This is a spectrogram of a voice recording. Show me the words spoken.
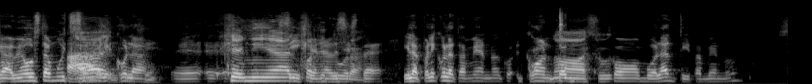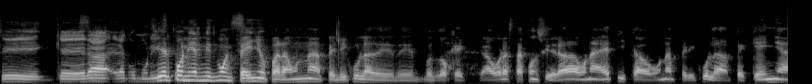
A mí me gusta mucho esa película. genial. y la película también, ¿no? Con, con Volanti también, ¿no? Sí, que era, era comunista. Sí, él ponía el mismo empeño para una película de, de pues, lo que ahora está considerada una épica o una película pequeña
